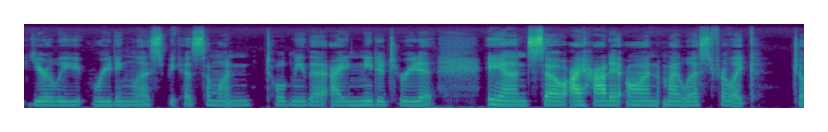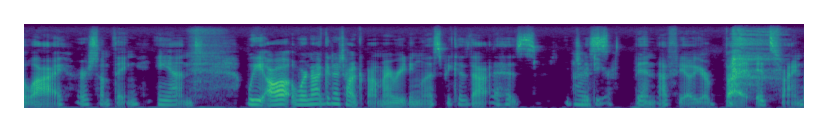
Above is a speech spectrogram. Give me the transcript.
yearly reading list because someone told me that I needed to read it. And so I had it on my list for like July or something. And we all, we're not going to talk about my reading list because that has just oh been a failure, but it's fine.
